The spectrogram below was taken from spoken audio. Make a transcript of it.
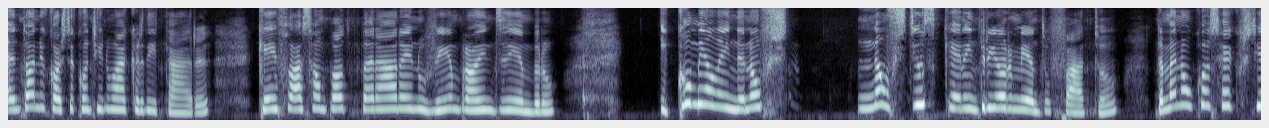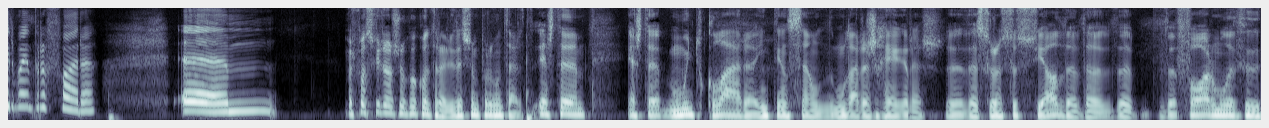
António Costa continua a acreditar que a inflação pode parar em novembro ou em dezembro. E como ele ainda não, não vestiu sequer interiormente o fato, também não o consegue vestir bem para fora. Ahm, Mas posso vir ao jogo ao contrário, deixa-me perguntar-te. Esta, esta muito clara intenção de mudar as regras eh, da segurança social, da, da, da, da fórmula de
